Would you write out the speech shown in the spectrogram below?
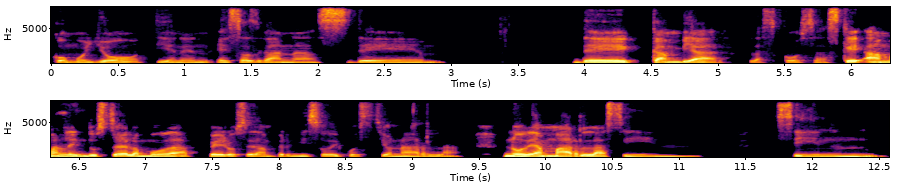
como yo tienen esas ganas de de cambiar las cosas, que aman la industria de la moda, pero se dan permiso de cuestionarla, no de amarla sin, sin,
